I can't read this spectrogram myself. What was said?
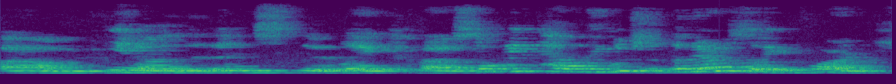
um, you know, like uh, storytelling, which they're also important.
